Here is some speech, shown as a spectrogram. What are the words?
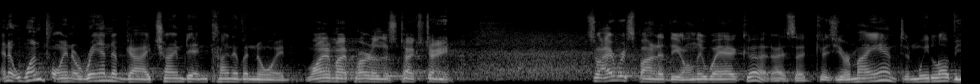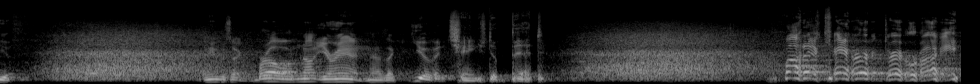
And at one point, a random guy chimed in, kind of annoyed. Why am I part of this text chain? so I responded the only way I could. I said, Because you're my aunt and we love you. And he was like, Bro, I'm not your aunt. And I was like, You haven't changed a bit. what a character, right?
